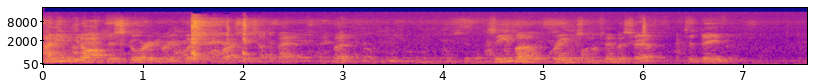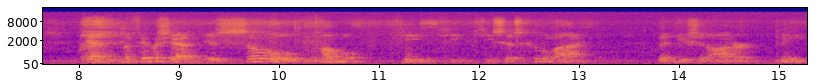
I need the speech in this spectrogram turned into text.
I need to get off this story pretty quick before I say something bad. But Ziba brings Mephibosheth to David. And Mephibosheth is so humble. He, he, he says, Who am I that you should honor me,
